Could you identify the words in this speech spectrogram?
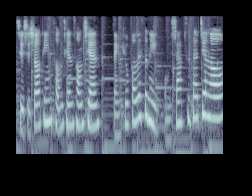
谢谢收听《从前从前》，Thank you for listening，我们下次再见喽。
